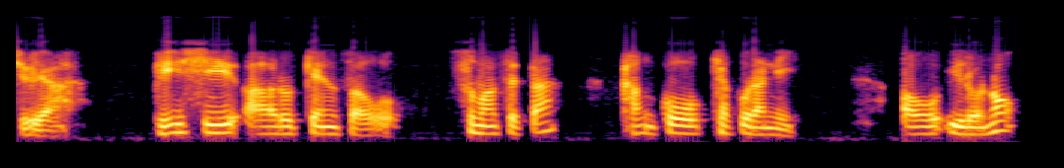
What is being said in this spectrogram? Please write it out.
種や PCR 検査を済ませた観光客らに青色の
